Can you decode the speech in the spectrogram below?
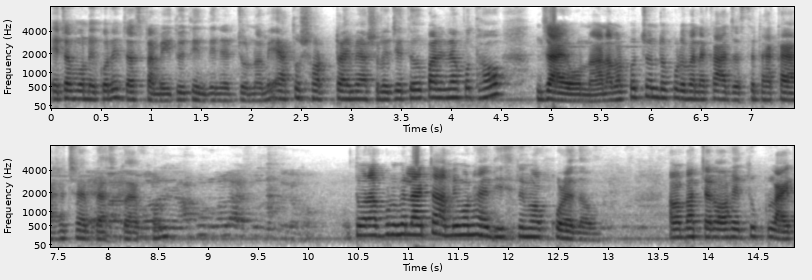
এটা মনে করে জাস্ট আমি এই দুই তিন দিনের জন্য আমি এত শর্ট টাইমে আসলে যেতেও পারি না কোথাও যায়ও না। আর আমার প্রচণ্ড পরিমাণে কাজ আছে ঢাকায় আসা ব্যস্ত এখন। তোমার রুমের লাইটটা আমি মনে হয় দিয়েছি তুমি অফ করে দাও। আমার বাচ্চারা অহেতুক লাইট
